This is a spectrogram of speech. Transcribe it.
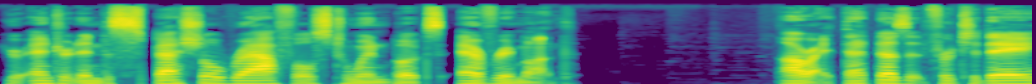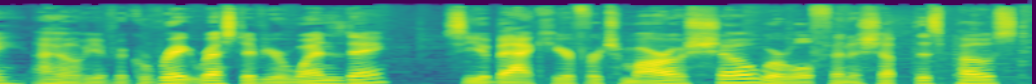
you're entered into special raffles to win books every month. All right, that does it for today. I hope you have a great rest of your Wednesday. See you back here for tomorrow's show where we'll finish up this post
